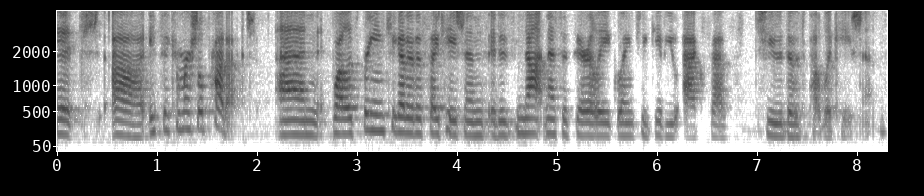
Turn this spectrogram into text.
It, uh, it's a commercial product. And while it's bringing together the citations, it is not necessarily going to give you access to those publications.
